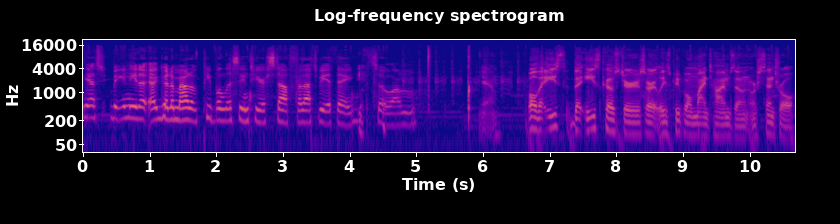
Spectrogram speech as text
Yes, but you need a, a good amount of people listening to your stuff for that to be a thing. So, um, Yeah. Well, the east the East Coasters, or at least people in my time zone or Central,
